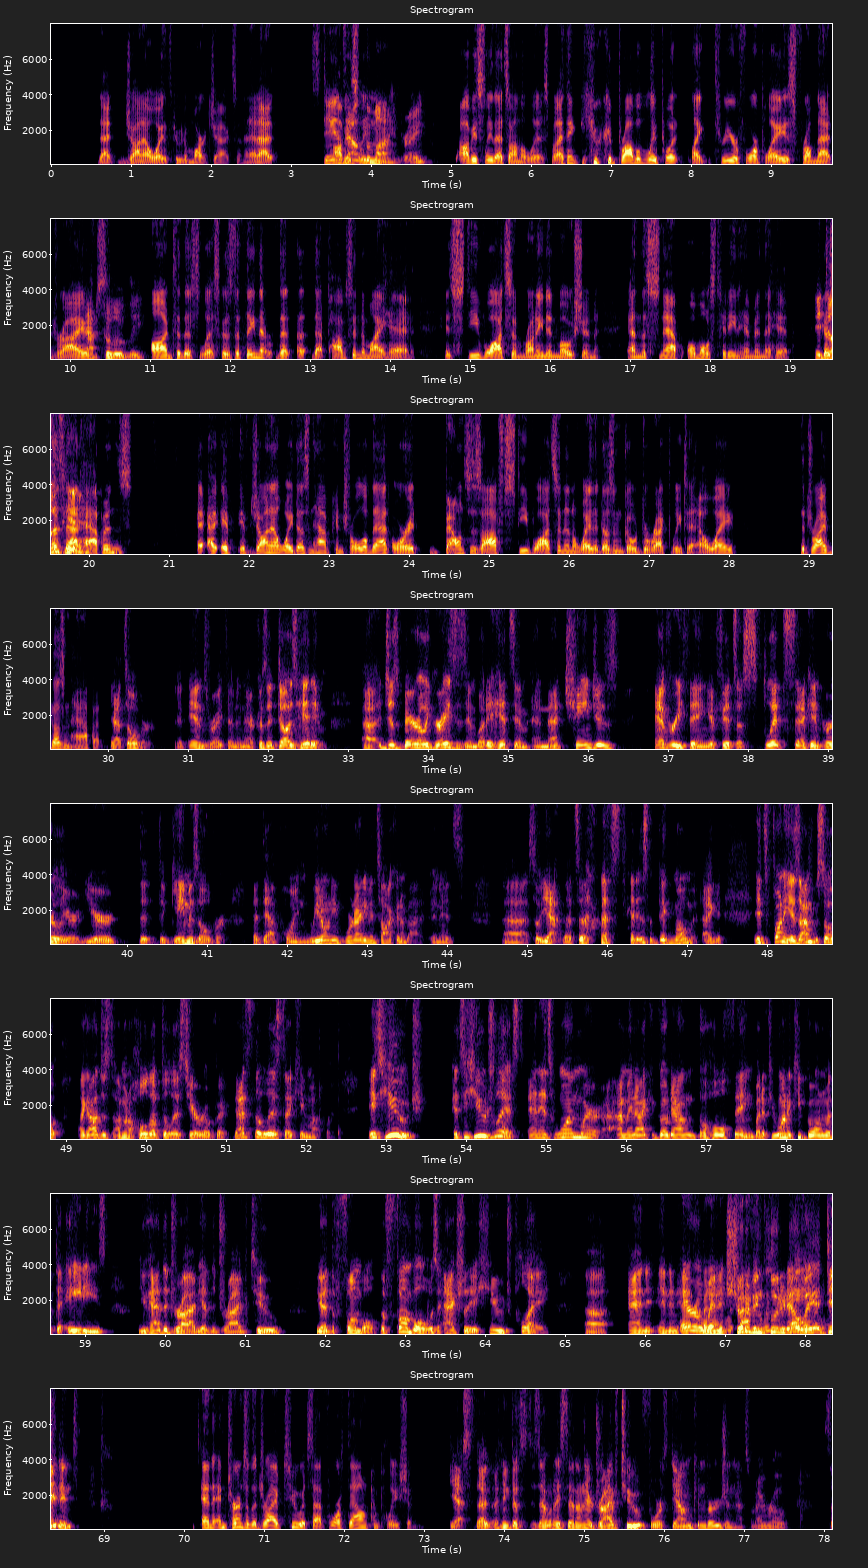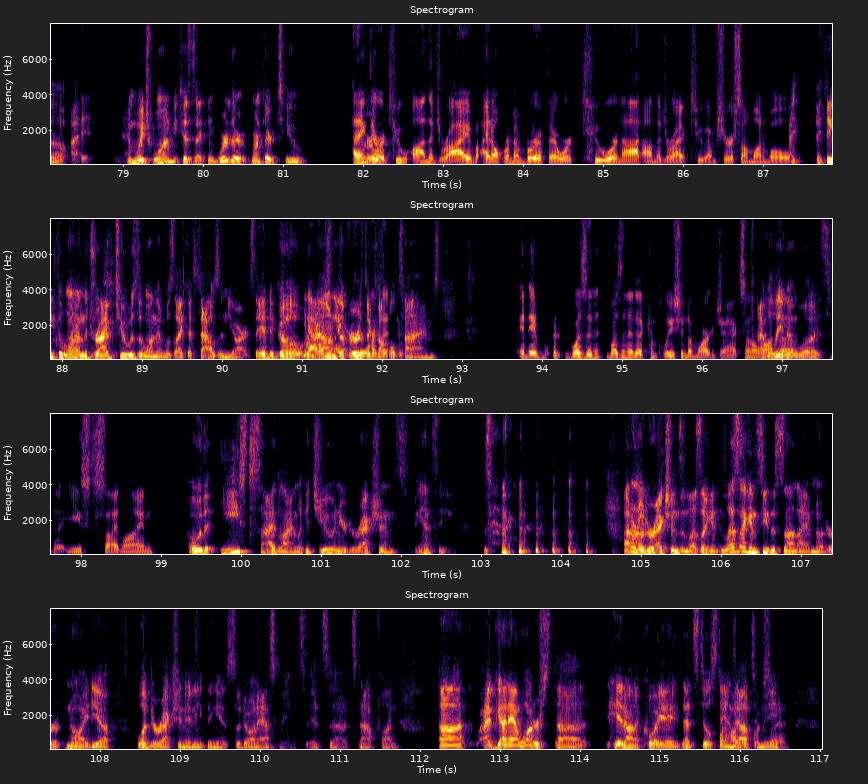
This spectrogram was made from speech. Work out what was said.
that John Elway threw to Mark Jackson, and that Stands out in the mind, right? obviously that's on the list. But I think you could probably put like three or four plays from that drive absolutely onto this list because the thing that that uh, that pops into my head is Steve Watson running in motion and the snap almost hitting him in the hip. It does if that him. happens. If, if John Elway doesn't have control of that or it bounces off Steve Watson in a way that doesn't go directly to Elway, the drive doesn't happen. Yeah, it's over. It ends right then and there because it does hit him. Uh, it just barely grazes him, but it hits him, and that changes everything. If it's a split second earlier, you're the the game is over at that point. and we don't even we're not even talking about it. And it's uh, so yeah, that's a that's that is a big moment. I it's funny as I'm so like I'll just I'm gonna hold up the list here real quick. That's the list I came up with. It's huge. It's a huge list, and it's one where I mean I could go down the whole thing, but if you want to keep going with the 80s, you had the drive, you had the drive two, you had the fumble. The fumble was actually a huge play, uh, and in an era but when it it should have included a- Elway, it didn't. And in terms of the drive two it's that fourth down completion. Yes, that I think that's is that what I said on there? Drive two, fourth down conversion. That's what I wrote. So, I, and which one? Because I think were there weren't there two? I think Or- there were two on the drive. I don't remember if there were two or not on the drive too. I'm sure someone will. I, I think the one on the drive two was the one that was like a thousand yards. They had to go Yeah, around like the earth a couple times. and it wasn't wasn't it a completion to Mark Jackson along I believe the, it was. the east sideline. Oh, the east sideline. Look at you and your directions. Fancy. I don't know directions unless I can unless I can see the sun. I have no no idea what direction anything is. So don't ask me. It's it's uh, it's not fun. Uh, I've got Atwater uh, hit on Okoye. That still stands out to me.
